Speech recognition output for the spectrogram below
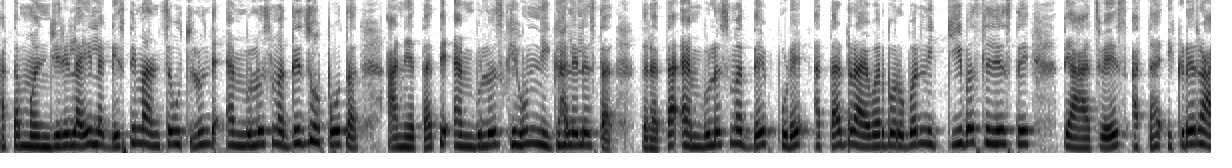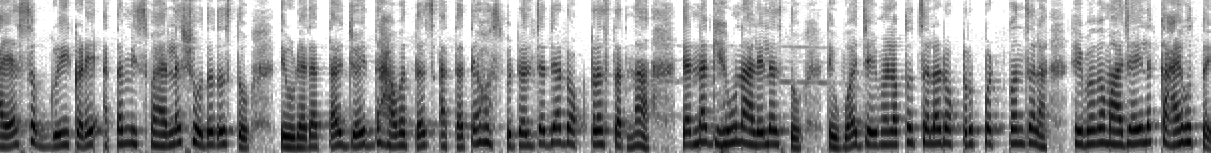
आता मंजिरीलाही लगेच ती माणसं उचलून त्या ॲम्ब्युलन्समध्ये झोपवतात आणि आता ते ॲम्ब्युलन्स घेऊन निघालेले असतात. तर आता ॲम्ब्युलन्समध्ये पुढे आता ड्रायव्हरबरोबर निक्की बसलेली असते. त्याच वेळेस आता इकडे राया सगळीकडे आता मिसफायरला शोधत असतो. तेवढ्यात आता जय धावतच आता त्या हॉस्पिटलच्या ज्या डॉक्टर असतात ना त्यांना घेऊन आलेला असतो. तेव्हा जय मला लागतो चला डॉक्टर पटकन चला. हे बघा माझ्या आईला काय होतंय?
